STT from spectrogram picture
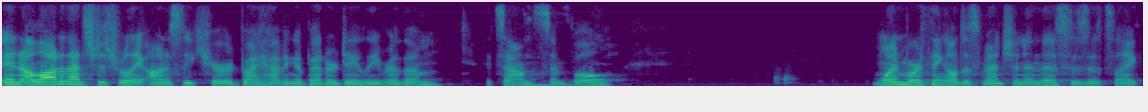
and a lot of that's just really honestly cured by having a better daily rhythm. It sounds mm-hmm. simple one more thing i'll just mention in this is it's like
